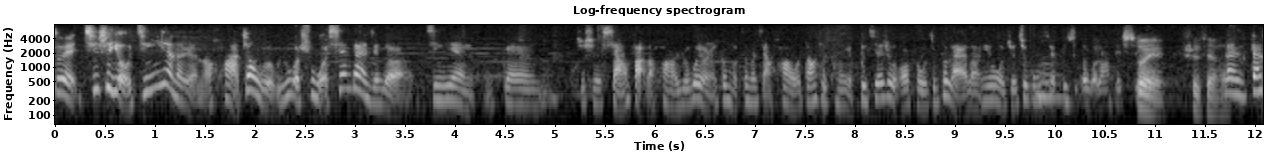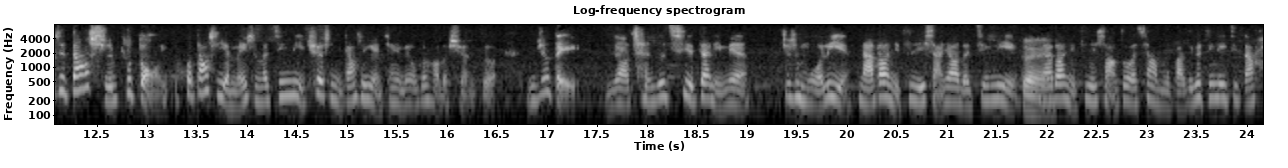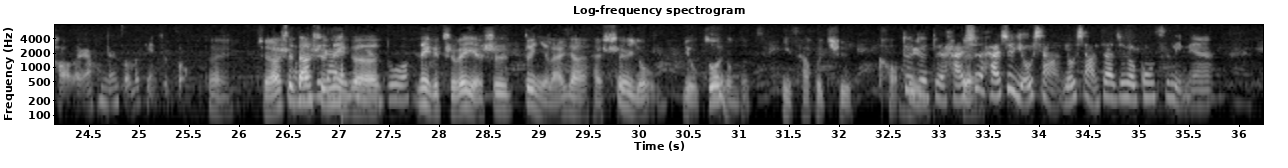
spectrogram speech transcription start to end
对，其实有经验的人的话，照我如果是我现在这个经验跟就是想法的话，如果有人跟我这么讲话，我当时可能也不接这个 offer，我就不来了，因为我觉得这公司也不值得我浪费时间。。对，是这样。但但是当时不懂，或当时也没什么经历，确实你当时眼前也没有更好的选择，你就得你知道沉着气在里面。就是磨砺，拿到你自己想要的经历，对拿到你自己想做的项目，把这个经历积攒好了，然后能走的点就走。对，主要是当时那个那个职位也是对你来讲还是有有作用的，你才会去考虑。对对对，还是还是有想有想在这个公司里面，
